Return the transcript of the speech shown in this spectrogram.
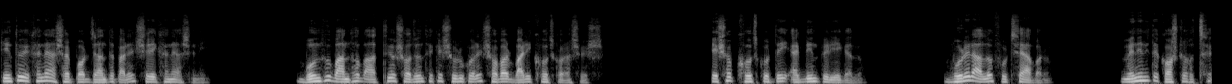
কিন্তু এখানে আসার পর জানতে পারে সে এখানে আসেনি। বন্ধু, বান্ধব, আত্মীয়, স্বজন থেকে শুরু করে সবার বাড়ি খোঁজ করা শেষ। এসব খোঁজ করতেই একদিন পেরিয়ে গেল। ভোরের আলো ফুটছে আবারও। মেনে নিতে কষ্ট হচ্ছে।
